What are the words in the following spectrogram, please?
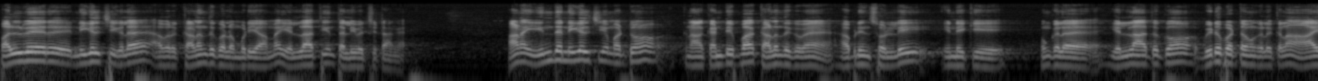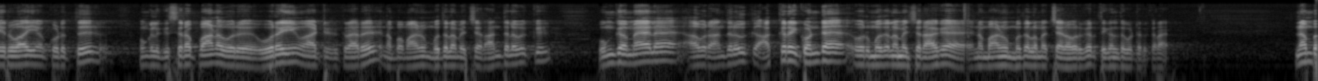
பல்வேறு நிகழ்ச்சிகளை அவர் கலந்து கொள்ள முடியாமல் எல்லாத்தையும் தள்ளி வச்சுட்டாங்க. ஆனால் இந்த நிகழ்ச்சியை மட்டும் நான் கண்டிப்பாக கலந்துக்குவேன் அப்படின்னு சொல்லி இன்னைக்கு உங்களை எல்லாத்துக்கும் விடுபட்டவங்களுக்கெல்லாம் ஆயிரம் ரூபாயும் கொடுத்து உங்களுக்கு சிறப்பான ஒரு உரையும் ஆற்றிருக்கிறாரு நம்ம மாநில முதலமைச்சர். அந்த அளவுக்கு உங்கள் மேலே அவர் அந்தளவுக்கு அக்கறை கொண்ட ஒரு முதலமைச்சராக நம்ம மாண்பு முதலமைச்சர் அவர்கள் திகழ்ந்து கொண்டிருக்கிறார். நம்ம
